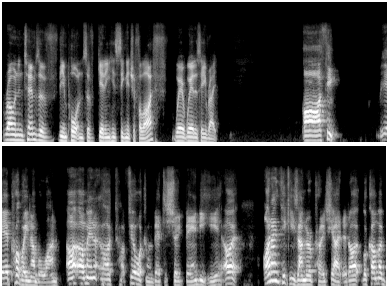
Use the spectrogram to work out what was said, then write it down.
Rohan, in terms of the importance of getting his signature for life, where where does he rate? Oh, I think, yeah, probably number one. I, I mean, I, I, feel like I'm about to shoot Bambi here. I I don't think he's underappreciated. I look, I'm a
